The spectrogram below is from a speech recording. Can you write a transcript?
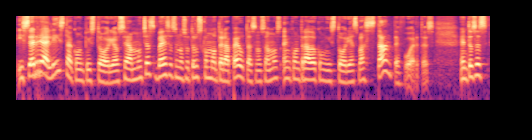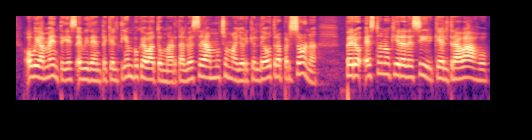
y ser realista con tu historia. O sea, muchas veces nosotros como terapeutas nos hemos encontrado con historias bastante fuertes. Entonces, obviamente, y es evidente que el tiempo que va a tomar tal vez sea mucho mayor que el de otra persona, pero esto no quiere decir que el trabajo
